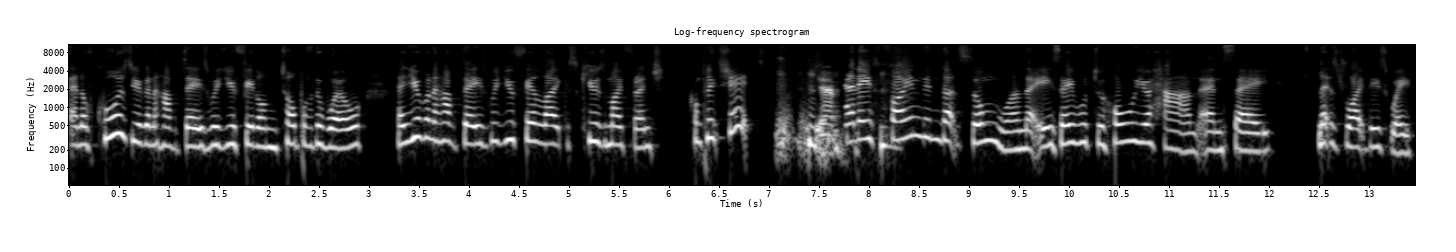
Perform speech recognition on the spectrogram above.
And of course, you're going to have days where you feel on top of the world, and you're going to have days where you feel like, excuse my French, complete shit. Yeah. and it's finding that someone that is able to hold your hand and say, let's ride this wave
